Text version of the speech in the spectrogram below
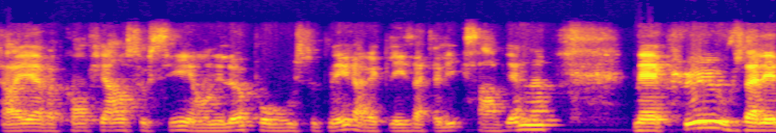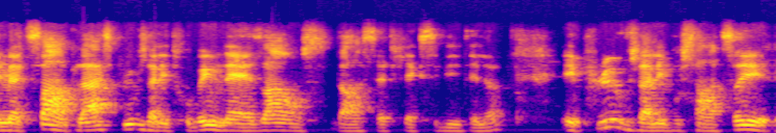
travailler à votre confiance aussi, et on est là pour vous soutenir avec les ateliers qui s'en viennent. Mais plus vous allez mettre ça en place, plus vous allez trouver une aisance dans cette flexibilité-là, et plus vous allez vous sentir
